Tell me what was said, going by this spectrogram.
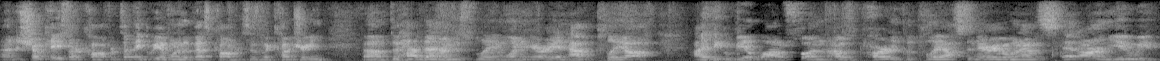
uh, to showcase our conference. I think we have one of the best conferences in the country. Um, to have that on display in one area and have a playoff, I think would be a lot of fun. I was a part of the playoff scenario when I was at RMU. We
